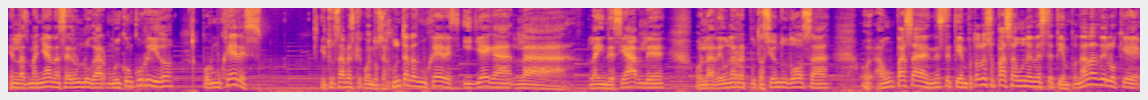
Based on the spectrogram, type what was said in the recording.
en las mañanas era un lugar muy concurrido por mujeres. Y tú sabes que cuando se juntan las mujeres y llega la, la indeseable o la de una reputación dudosa, aún pasa en este tiempo, todo eso pasa aún en este tiempo. Nada de lo que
